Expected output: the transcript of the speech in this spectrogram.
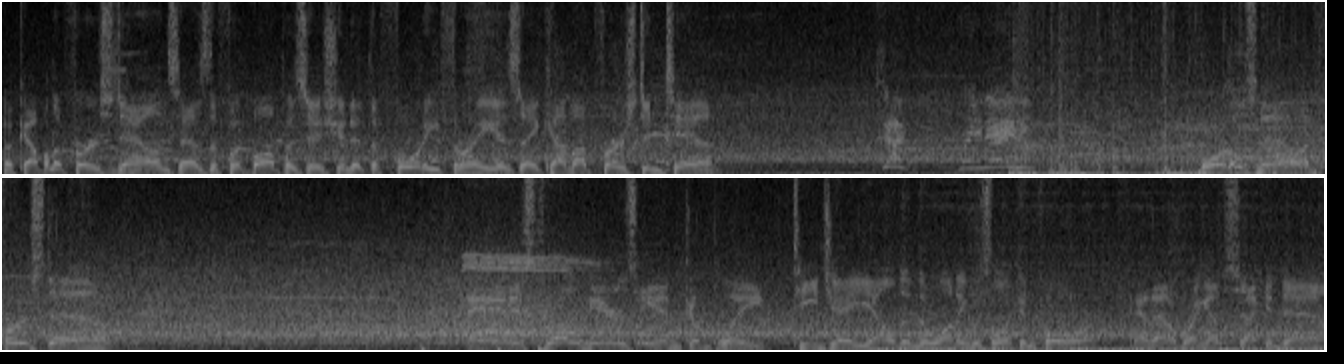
A couple of first downs has the football positioned at the 43 as they come up first and 10. Check. Green 80. Bortles now on first down. And his throw here is incomplete. T.J. Yeldon, the one he was looking for. And that'll bring up second down.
